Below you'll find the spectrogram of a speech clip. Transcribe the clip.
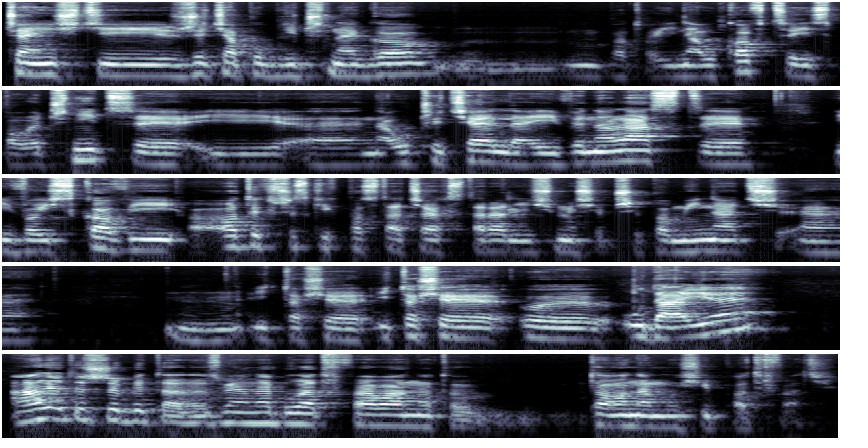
części życia publicznego, bo to i naukowcy, i społecznicy, i e, nauczyciele, i wynalazcy, i wojskowi. O tych wszystkich postaciach staraliśmy się przypominać mm, i to się, i to się udaje, ale też, żeby ta zmiana była trwała, no to, to ona musi potrwać.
